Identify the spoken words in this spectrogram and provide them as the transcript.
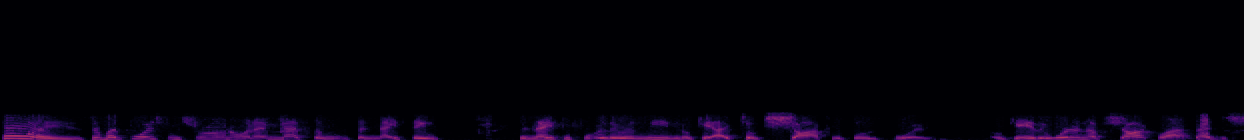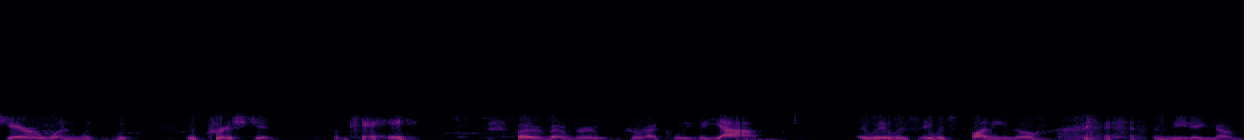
boys. They're my boys from Toronto, and I met them the night they, the night before they were leaving. Okay, I took shots with those boys. Okay, there weren't enough shot glass. I had to share one with with with Christian. Okay, if I remember correctly. But yeah, it, it was it was funny though, meeting them.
